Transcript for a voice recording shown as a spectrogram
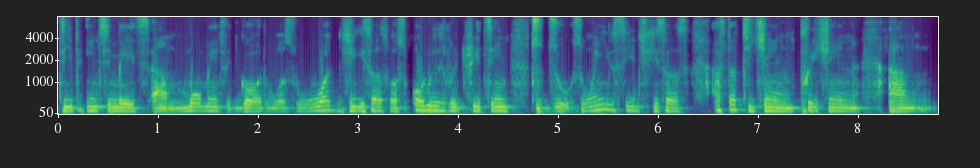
deep, intimate um, moment with God was what Jesus was always retreating to do. So when you see Jesus after teaching, preaching, and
